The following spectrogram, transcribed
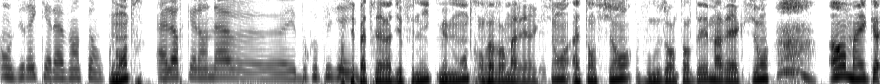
on dirait qu'elle a 20 ans. quoi. Montre. Alors qu'elle en a euh, elle est beaucoup plus vieille. c'est pas très radiophonique, mais montre. On va voir ma réaction. Attention, vous entendez ma réaction. Oh my god.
